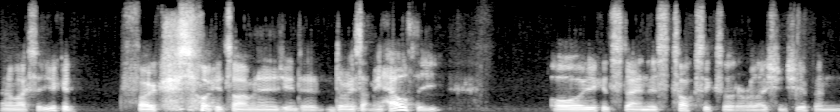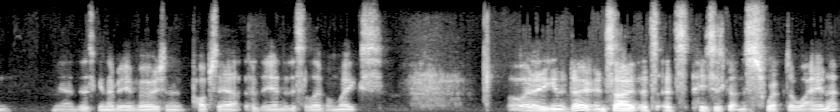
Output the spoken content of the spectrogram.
And I'm like, so you could focus all your time and energy into doing something healthy, or you could stay in this toxic sort of relationship and yeah, there's going to be a version that pops out at the end of this 11 weeks. What are you going to do? And so it's it's he's just gotten swept away in it.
